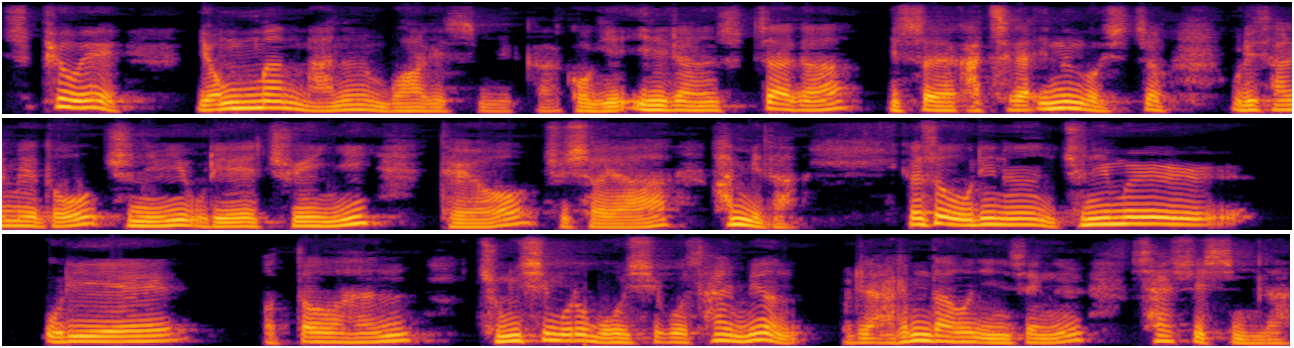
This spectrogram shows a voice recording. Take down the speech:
수표에 0만 많으면 뭐 하겠습니까? 거기에 1이라는 숫자가 있어야 가치가 있는 것이죠. 우리 삶에도 주님이 우리의 주인이 되어 주셔야 합니다. 그래서 우리는 주님을 우리의 어떠한 중심으로 모시고 살면 우리는 아름다운 인생을 살 수 있습니다.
